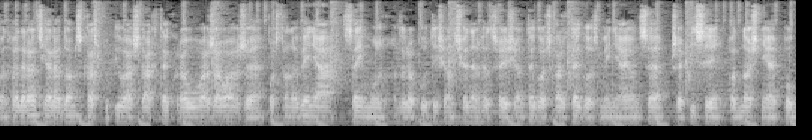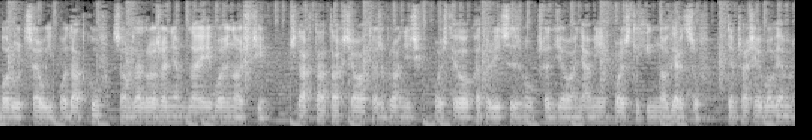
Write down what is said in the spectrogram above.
Konfederacja Radomska skupiła szlachtę, która uważała, że postanowienia Sejmu z roku 1764 zmieniające przepisy odnośnie poboru ceł i podatków są zagrożeniem dla jej wolności. Szlachta ta chciała też bronić polskiego katolicyzmu przed działaniami polskich innowierców. W tym czasie bowiem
